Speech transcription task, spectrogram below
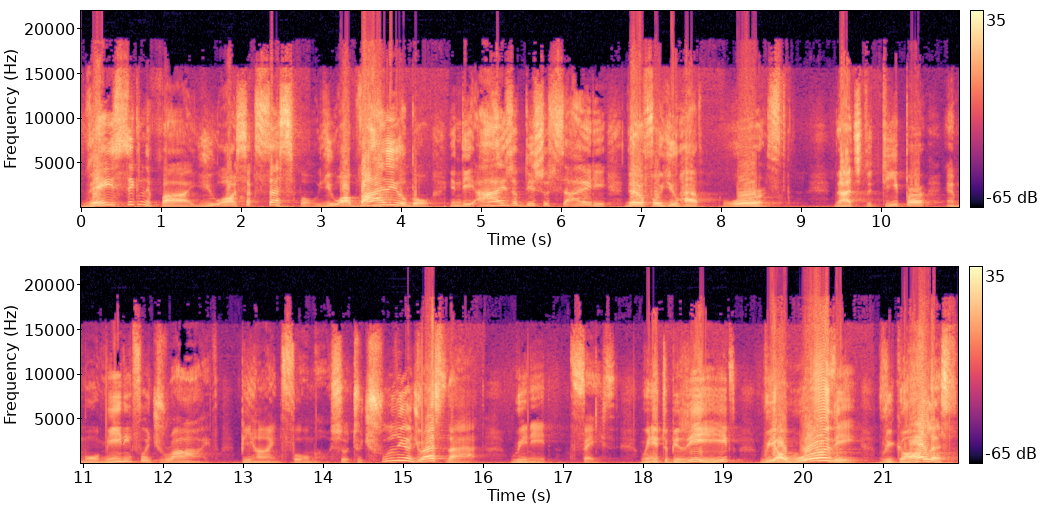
they signify you are successful, you are valuable in the eyes of this society, therefore, you have worth. That's the deeper and more meaningful drive behind FOMO. So, to truly address that, we need faith. We need to believe we are worthy regardless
